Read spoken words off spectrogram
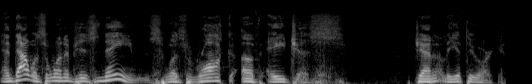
and that was one of his names was Rock of Ages. Janet Lee at the organ.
